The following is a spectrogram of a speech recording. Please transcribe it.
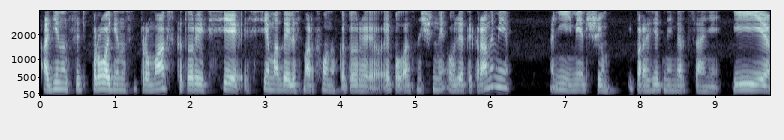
11 Pro, 11 Pro Max, которые все, все модели смартфонов, которые Apple оснащены OLED-экранами, они имеют шим и паразитные мерцания. И,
